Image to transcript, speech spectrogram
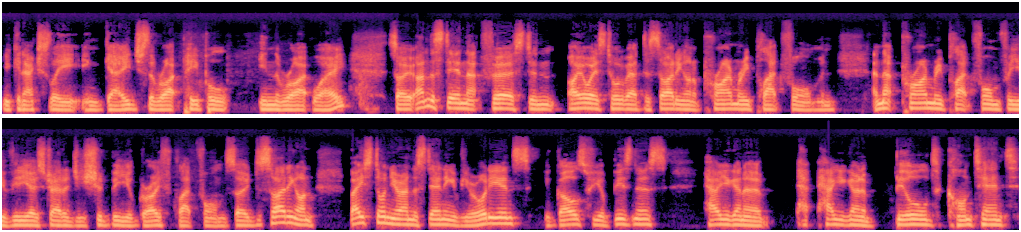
you can actually engage the right people in the right way. So understand that first. And I always talk about deciding on a primary platform and, and that primary platform for your video strategy should be your growth platform. So deciding on based on your understanding of your audience, your goals for your business, how you're going to how you're going to build content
